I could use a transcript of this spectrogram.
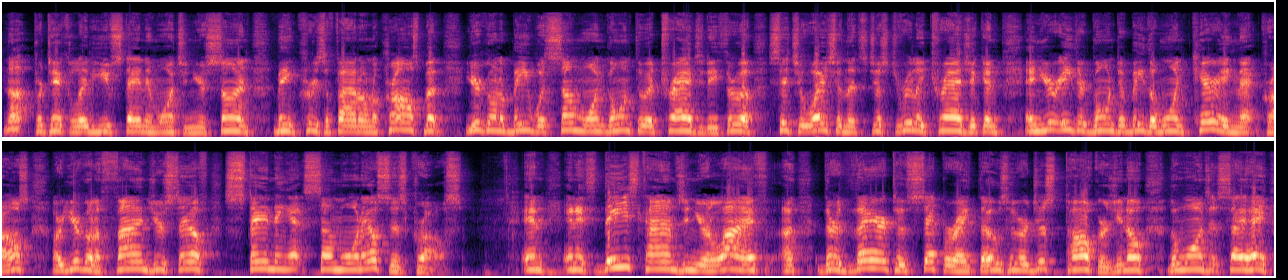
Not particularly you standing watching your son being crucified on a cross, but you're going to be with someone going through a tragedy, through a situation that's just really tragic, and, and you're either going to be the one carrying that cross or you're going to find yourself standing at someone else's cross. And, and it's these times in your life, uh, they're there to separate those who are just talkers. You know, the ones that say, hey,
